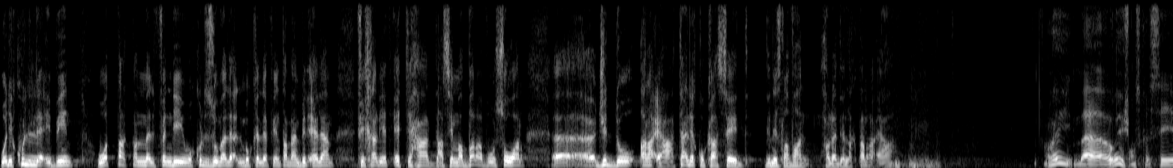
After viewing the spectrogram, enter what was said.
ولكل اللاعبين والطاقم الفني وكل الزملاء المكلفين طبعا بالإعلام في خلية اتحاد العاصمه برافو صور آه، جد رائعة. تعليقك سيد دينيس لافان حول هذه اللقطة الرائعة. Oui, bah oui, je pense que c'est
